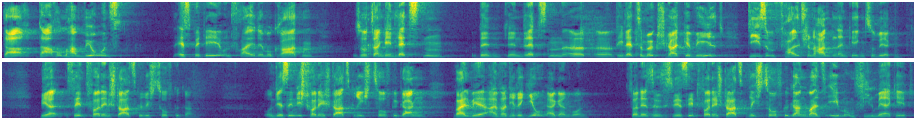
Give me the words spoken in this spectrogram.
darum haben wir uns, SPD und Freie Demokraten, sozusagen den letzten, den, letzten, äh, äh, die letzte Möglichkeit gewählt, diesem falschen Handeln entgegenzuwirken. Wir sind vor den Staatsgerichtshof gegangen. Und wir sind nicht vor den Staatsgerichtshof gegangen, weil wir einfach die Regierung ärgern wollen sondern wir sind vor den Staatsgerichtshof gegangen, weil es eben um viel mehr geht.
